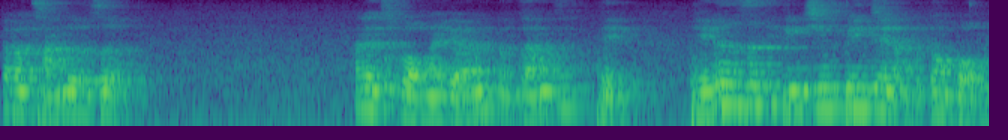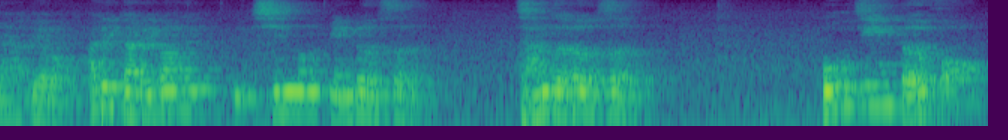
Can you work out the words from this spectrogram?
要不要藏乐色？安尼足戆个对，咱同咱我真摕摕乐色去冰箱冰，这人就当戆个对无？啊，你家己讲心拢变乐色，藏着乐色，无今得佛，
